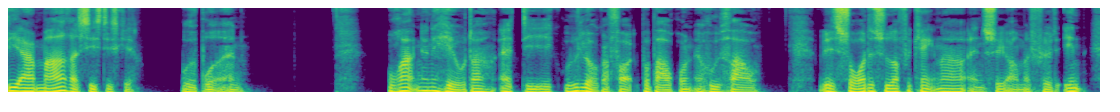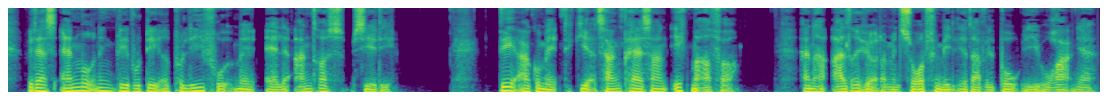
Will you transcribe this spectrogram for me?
De er meget racistiske, udbryder han. Oranierne hævder, at de ikke udelukker folk på baggrund af hudfarve. Hvis sorte sydafrikanere ansøger om at flytte ind, vil deres anmodning blive vurderet på lige fod med alle andres, siger de. Det argument giver tankpasseren ikke meget for. Han har aldrig hørt om en sort familie, der vil bo i Orania.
